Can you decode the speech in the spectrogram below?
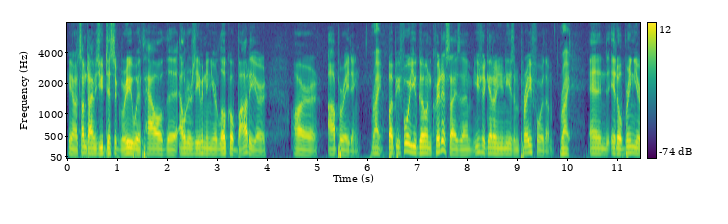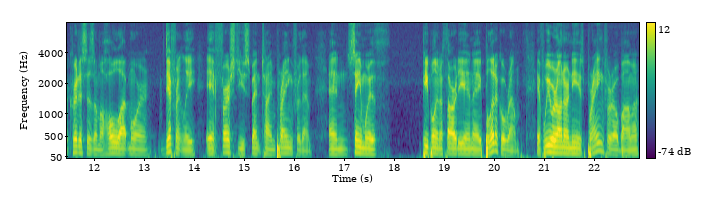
you know, sometimes you disagree with how the elders, even in your local body, are are operating. Right. But before you go and criticize them, you should get on your knees and pray for them. Right. And it'll bring your criticism a whole lot more differently if first you spent time praying for them. And same with people in authority in a political realm. If we were on our knees praying for Obama,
